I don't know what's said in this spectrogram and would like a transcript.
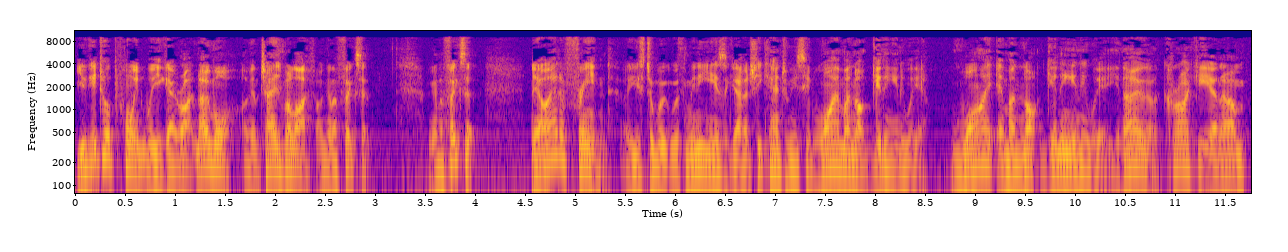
you get to a point where you go, right, no more. I'm going to change my life. I'm going to fix it. I'm going to fix it. Now, I had a friend I used to work with many years ago, and she came to me and said, Why am I not getting anywhere? Why am I not getting anywhere? You know, crikey, you know, I'm,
